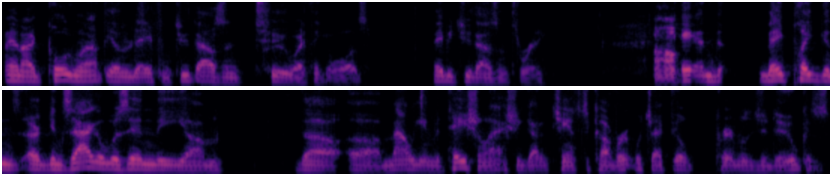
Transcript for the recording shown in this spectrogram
And I pulled one out the other day from two thousand two, I think it was, maybe two thousand three. Uh-huh. And they played Gonzaga was in the um the uh, Maui Invitational. I actually got a chance to cover it, which I feel privileged to do because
